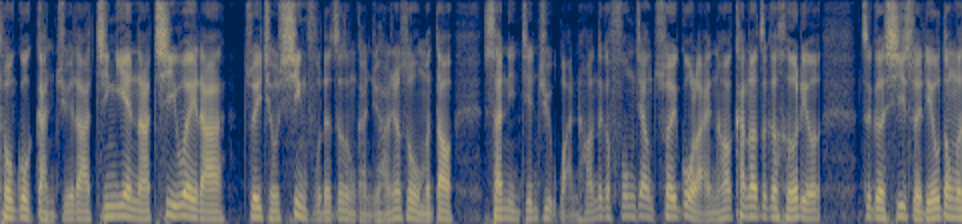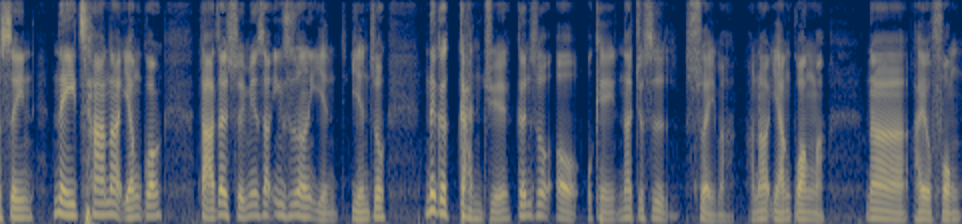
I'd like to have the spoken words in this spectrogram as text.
透过感觉啦、经验啦、气味啦，追求幸福的这种感觉，好像说我们到山林间去玩，哈，那个风这样吹过来，然后看到这个河流、这个溪水流动的声音，那一刹那阳光打在水面上，映射到眼眼中，那个感觉跟说哦，OK，那就是水嘛，然后阳光嘛，那还有风，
